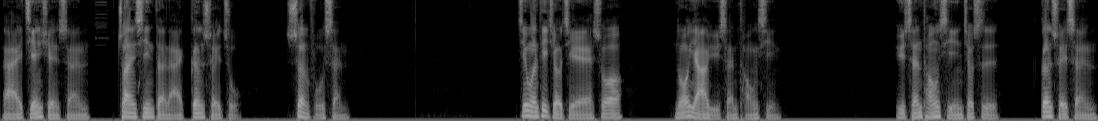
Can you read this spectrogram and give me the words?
来拣选神，专心的来跟随主，顺服神。经文第九节说，挪亚与神同行。与神同行，就是跟随神、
